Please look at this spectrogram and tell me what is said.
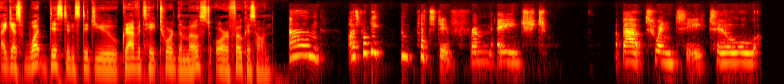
I guess what distance did you gravitate toward the most or focus on? Um, I was probably competitive from aged about 20 till,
